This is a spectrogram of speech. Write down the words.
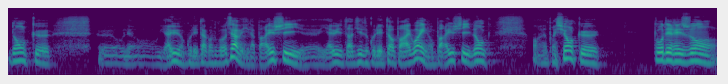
Donc, il y a eu un coup d'État contre Hugo Chávez, il n'a pas réussi. Il y a eu des tentatives de coup d'État au Paraguay, ils n'ont pas réussi. Donc, on a l'impression que pour des raisons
